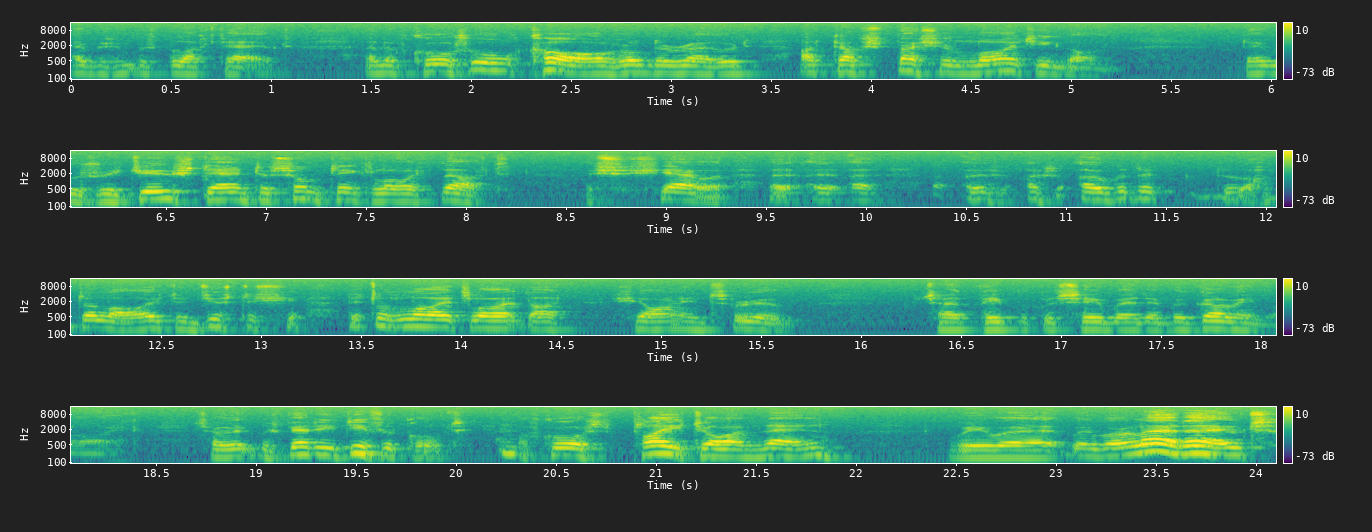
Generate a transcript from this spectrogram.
everything was blacked out. And of course all cars on the road had to have special lighting on. They was reduced down to something like that. A shower uh, uh, over the, the, the, light and just a little light like that shining through so people could see where they were going like. So it was very difficult. Of course, playtime then, we were, we were allowed out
